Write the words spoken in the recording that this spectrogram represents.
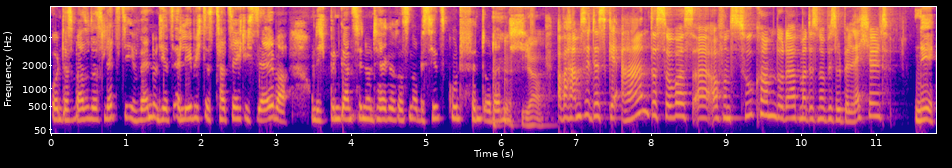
und das war so das letzte Event und jetzt erlebe ich das tatsächlich selber. Und ich bin ganz hin und her gerissen, ob ich es jetzt gut finde oder nicht. ja. Aber haben Sie das geahnt, dass sowas äh, auf uns zukommt oder hat man das nur ein bisschen belächelt? Nee,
